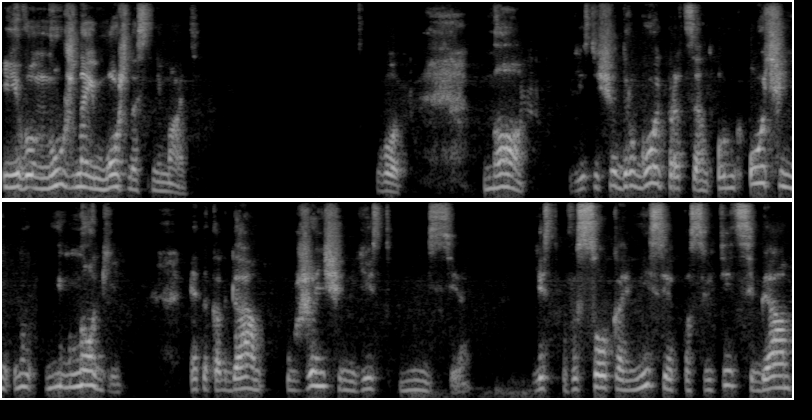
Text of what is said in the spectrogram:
и его нужно и можно снимать. Вот. Но есть еще другой процент, он очень, ну, немногий. Это когда у женщин есть миссия, есть высокая миссия посвятить себя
